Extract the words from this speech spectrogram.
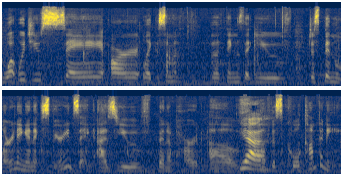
what would you say are like some of the things that you've just been learning and experiencing as you've been a part of, yeah. of this cool company?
